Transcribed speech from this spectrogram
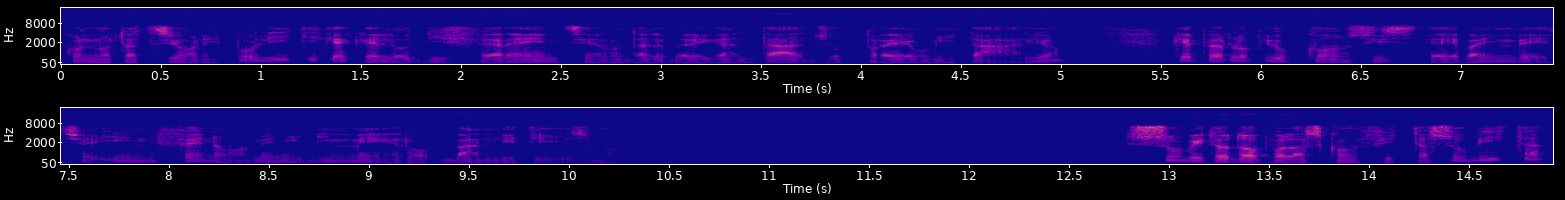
Connotazioni politiche che lo differenziano dal brigantaggio preunitario, che per lo più consisteva invece in fenomeni di mero banditismo. Subito dopo la sconfitta subita,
